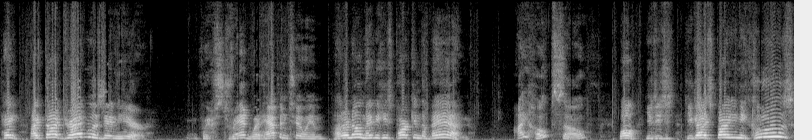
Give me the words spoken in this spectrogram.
Hey, I thought Dread was in here. Where's Dread? What happened to him? I don't know, maybe he's parking the van. I hope so. Well, you, you, you guys find any clues?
